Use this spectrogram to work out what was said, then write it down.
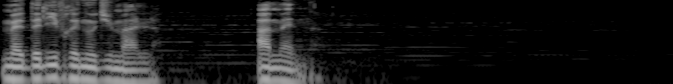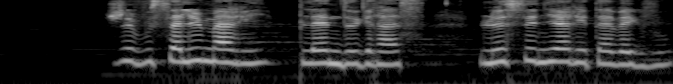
mais délivrez-nous du mal. Amen. Je vous salue Marie, pleine de grâce. Le Seigneur est avec vous.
